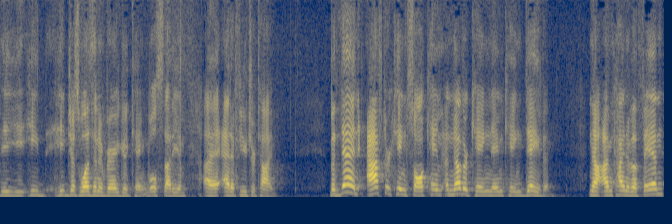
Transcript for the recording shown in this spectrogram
he, he, he just wasn't a very good king. We'll study him uh, at a future time. But then after King Saul came another king named King David. Now, I'm kind of a fan,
